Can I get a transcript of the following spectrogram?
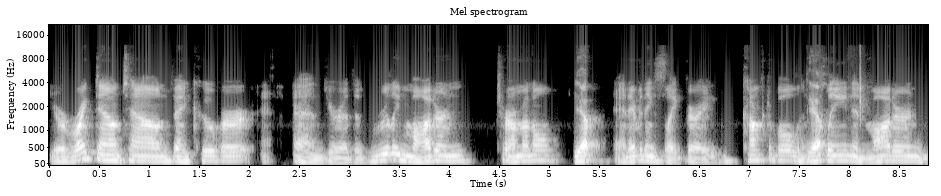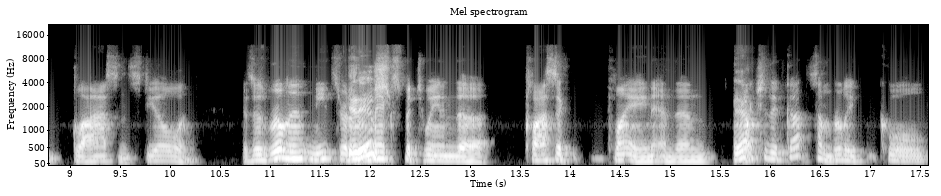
you're right downtown Vancouver and you're at the really modern terminal Yep. and everything's like very comfortable and Yep. clean and modern, glass and steel. And it's a real neat sort It of is. mix between the classic plane and then Yeah. actually they've got some really cool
